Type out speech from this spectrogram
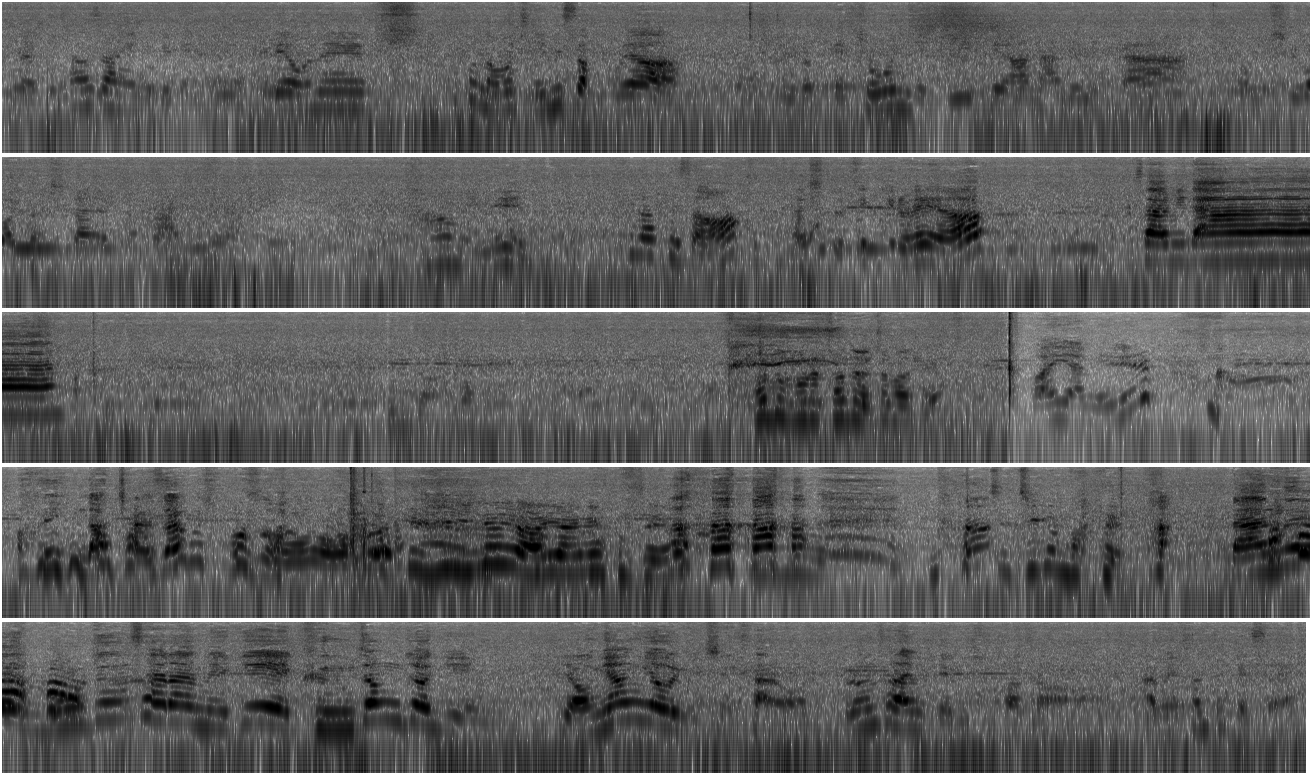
그날도 상상해보게 되네요. 근데 오늘 토크 너무 재밌었고요. 또 이렇게 좋은 얘기 대화 나누니까 너무 즐거웠던 시간이었던 것 같아요. 다음에는 큰 앞에서 다시 또 찍기로 해요. 감사합니다. 저도 모르 저도 여쭤봐도 돼요? 마이아미를? 아니 나 잘 살고 싶어서 이 인연이 아예 안 해보세요. 지금 말해. 나는 모든 사람에게 긍정적인 영향력을 미치는 사람 그런 사람이 되고 싶어서 아멘 선택했어요.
